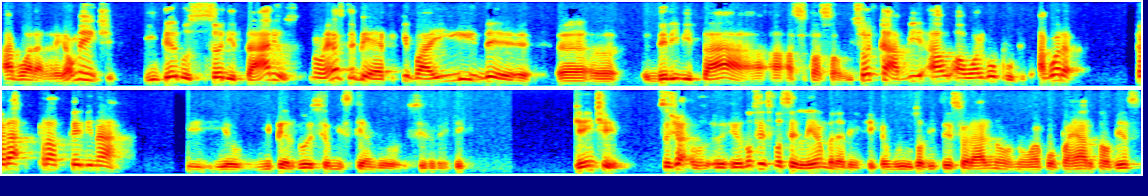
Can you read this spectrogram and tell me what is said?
Agora, realmente, em termos sanitários, não é a CBF que vai de, uh, delimitar a, a, situação. Isso cabe ao, ao órgão público. Agora, para terminar, e, e, eu me perdoe se eu me estendo, Ciro Benfica. Gente, já, eu não sei se você lembra, Benfica, os ouvintes desse horário não, não acompanharam, talvez.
